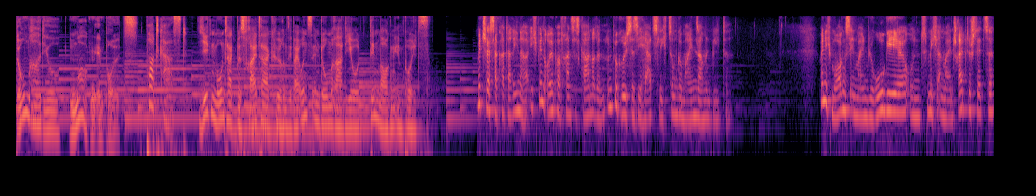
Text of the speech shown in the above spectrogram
Domradio Morgenimpuls. Podcast. Jeden Montag bis Freitag hören Sie bei uns im Domradio den Morgenimpuls. Mit Schwester Katharina, ich bin Olper Franziskanerin und begrüße Sie herzlich zum gemeinsamen Beten. Wenn ich morgens in mein Büro gehe und mich an meinen Schreibtisch setze,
